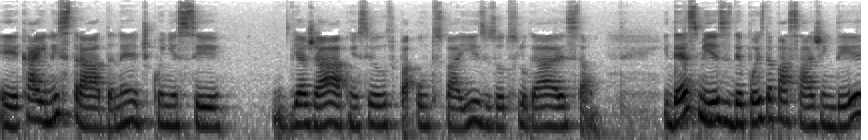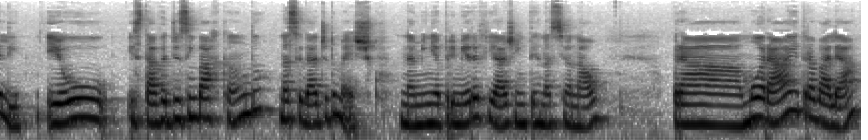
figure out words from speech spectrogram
é, cair na estrada, né, de conhecer, viajar, conhecer outro, outros países, outros lugares e tal. E dez meses depois da passagem dele, eu estava desembarcando na cidade do México, na minha primeira viagem internacional para morar e trabalhar,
